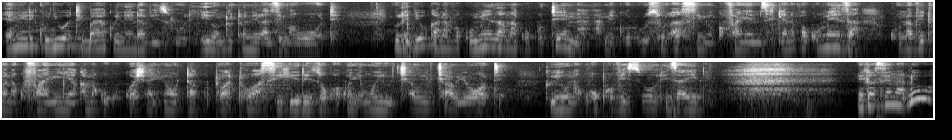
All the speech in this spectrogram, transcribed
Yaani ili kujua tiba yako inaenda vizuri, hiyo ndoto ni lazima uote. Yule joka anavyokumeza na kukutema, amekuruhusu rasmi ukafanya mziki. Anavyokumeza, kuna vitu anakufanyia kama kukukosha nyota, kutoa toa sihiri zoko kwenye mwili, uchawi uchawi wote. Kwa hiyo unakuwa vizuri zaidi. Nikasema du,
